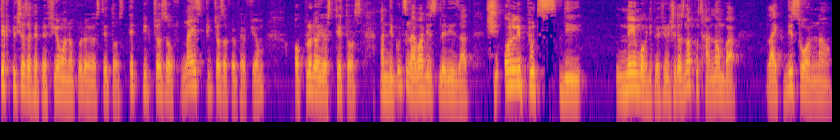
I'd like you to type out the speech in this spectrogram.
Take pictures of your perfume and upload on your status. Take pictures of nice pictures of your perfume, upload on your status. And the good thing about this lady is that she only puts the name of the perfume. She does not put her number like this one now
